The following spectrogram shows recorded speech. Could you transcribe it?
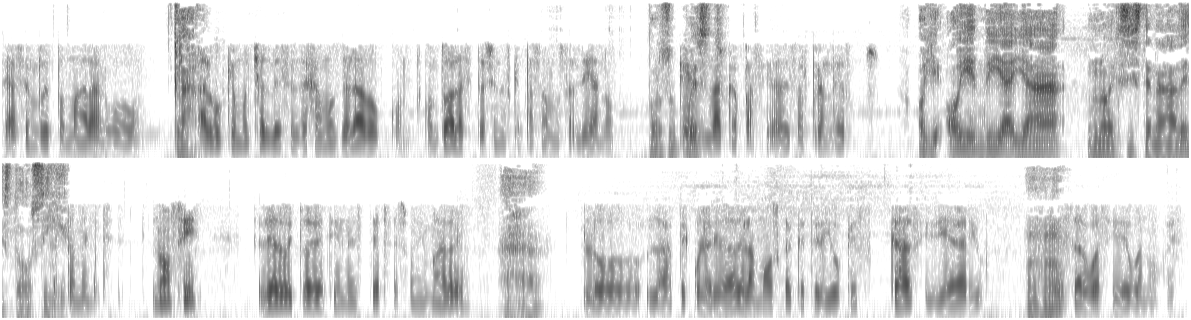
te hacen retomar algo algo que muchas veces dejamos de lado con, con todas las situaciones que pasamos al día, ¿no? Por supuesto. Que es la capacidad de sorprendernos. Oye, hoy en día ya no existe nada de esto, ¿o sigue? Exactamente. No, sí. El día de hoy todavía tiene este absceso mi madre. Ajá. Lo, la peculiaridad de la mosca que te digo que es casi diario. es algo así de, bueno, este,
